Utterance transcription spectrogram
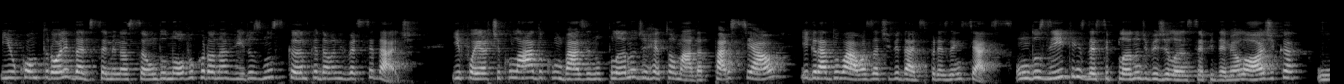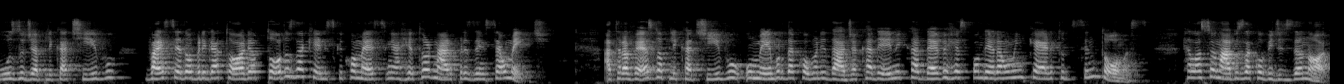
e o controle da disseminação do novo coronavírus nos campi da universidade, e foi articulado com base no plano de retomada parcial e gradual às atividades presenciais. Um dos itens desse plano de vigilância epidemiológica, o uso de aplicativo, vai ser obrigatório a todos aqueles que comecem a retornar presencialmente. Através do aplicativo, o membro da comunidade acadêmica deve responder a um inquérito de sintomas relacionados à Covid-19.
